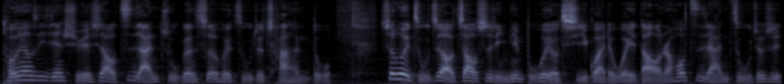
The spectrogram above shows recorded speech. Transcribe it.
同样是一间学校，自然组跟社会组就差很多。社会组至少教室里面不会有奇怪的味道，然后自然组就是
